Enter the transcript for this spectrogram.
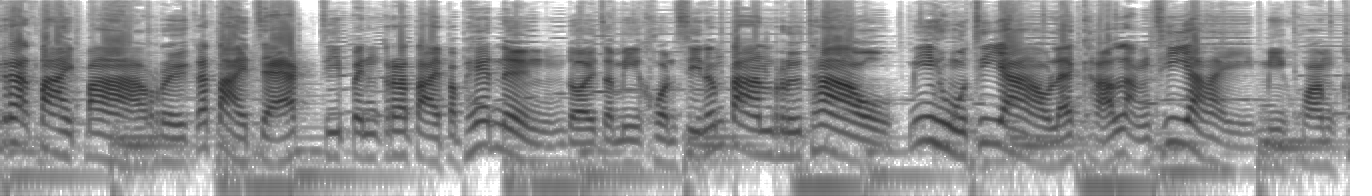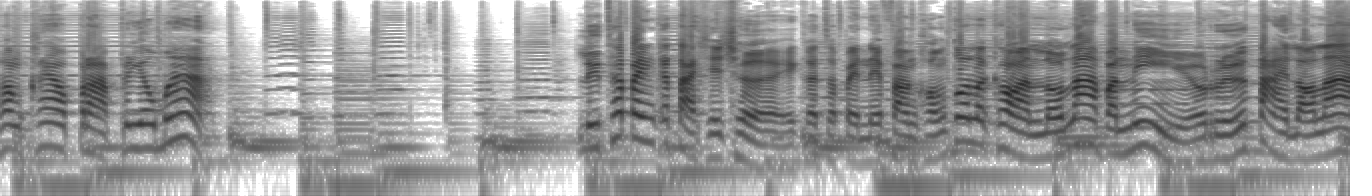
กระต่ายป่าหรือกระต่ายแจ็คที่เป็นกระต่ายประเภทหนึ่ง โดยจะมีขนสีน้ำตาลหรือเทา มีหูที่ยาวและขาหลังที่ใหญ่ มีความคล่องแคล่วปราบเปรียวมาก หรือถ้าเป็นกระต่ายเฉยๆ ก็จะเป็นในฝั่งของตัวละครโลล่าบันนี่หรือต่ายลอล่า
